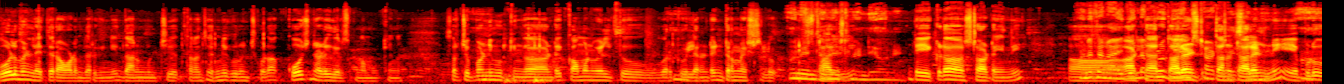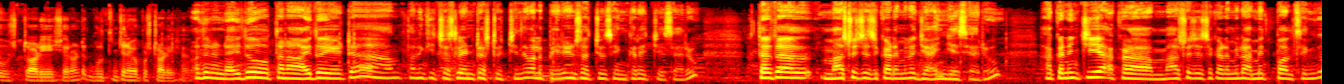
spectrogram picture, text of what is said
గోల్డ్ మెడల్ అయితే రావడం జరిగింది. దాని గురించి తన జర్నీ గురించి కూడా కోచ్ని అడిగి తెలుసుకుందాం ముఖ్యంగా. సార్ చెప్పండి ముఖ్యంగా అంటే కామన్వెల్త్ వరకు వెళ్ళారంటే ఇంటర్నేషనల్ అంటే ఎక్కడ స్టార్ట్ అయింది? టాలెంట్ తన టాలెంట్ని ఎప్పుడు స్టార్ట్ చేశారు? అంటే గుర్తించడం ఎప్పుడు స్టార్ట్ చేశారు? అదేనండి ఐదో తన ఐదో ఏట తనకి చెస్లో ఇంట్రెస్ట్ వచ్చింది. వాళ్ళ పేరెంట్స్ అది చూసి ఎంకరేజ్ చేశారు. తర్వాత మాస్టర్ చెస్ అకాడమీలో జాయిన్ చేశారు. అక్కడ నుంచి అక్కడ మాస్టర్ చెస్ అకాడమీలో అమిత్ పాల్ సింగ్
